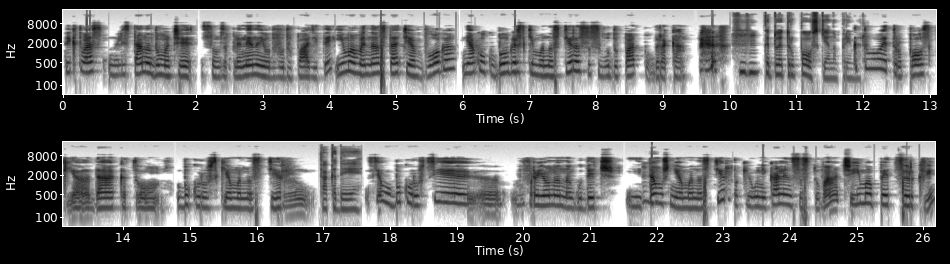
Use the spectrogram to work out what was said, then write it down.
тъй като аз нали, стана дума, че съм запленена и от водопадите, имам една статия в блога, няколко български манастира с водопад под ръка. като Етрополския, например. Като Етрополския, да, като Букуровския манастир. Това къде е? Село Букуровци е, е в района на Годеч. И mm-hmm. тамошния манастир пък е уникален с това, че има пет църкви,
